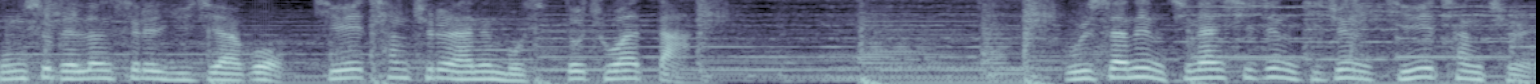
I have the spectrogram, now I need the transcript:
공수 밸런스를 유지하고 기회 창출을 하는 모습도 좋았다. 울산은 지난 시즌 기준 기회 창출,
